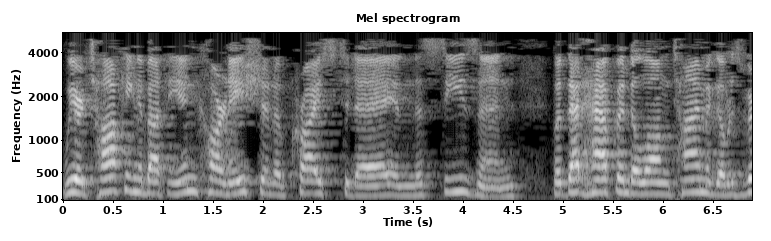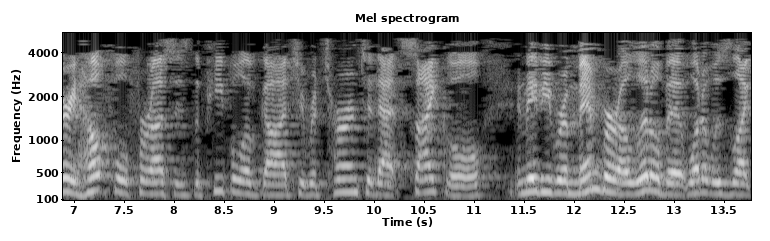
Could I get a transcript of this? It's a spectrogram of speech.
We are talking about the incarnation of Christ today in this season, but that happened a long time ago. But it's very helpful for us as the people of God to return to that cycle and maybe remember a little bit what it was like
